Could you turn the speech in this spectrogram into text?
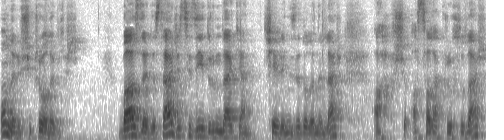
onların şükrü olabilir. Bazıları da sadece siz iyi durumdayken çevrenize dolanırlar. Ah şu asalak ruhlular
